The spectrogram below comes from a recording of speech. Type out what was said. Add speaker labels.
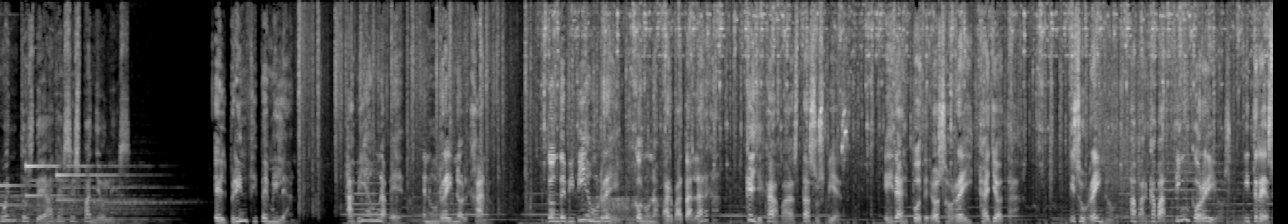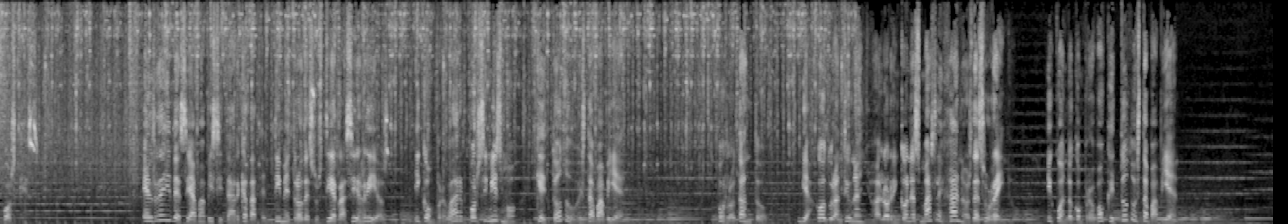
Speaker 1: Cuentos de hadas españoles
Speaker 2: El príncipe Milán Había una vez, en un reino lejano, donde vivía un rey con una barba tan larga que llegaba hasta sus pies. Era el poderoso rey Cayota, y su reino abarcaba cinco ríos y tres bosques. El rey deseaba visitar cada centímetro de sus tierras y ríos y comprobar por sí mismo que todo estaba bien. Por lo tanto, viajó durante un año a los rincones más lejanos de su reino y cuando comprobó que todo estaba bien,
